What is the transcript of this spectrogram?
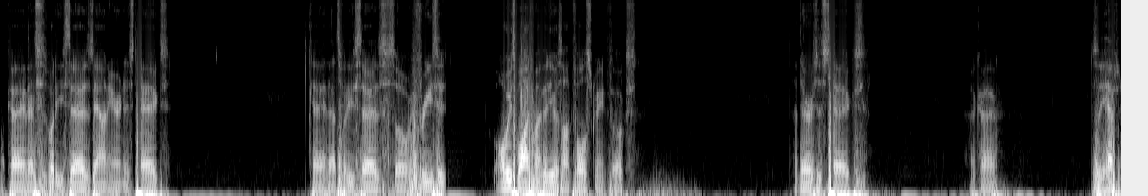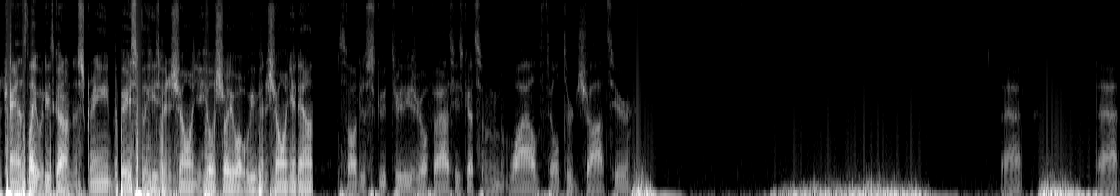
Okay, this is what he says down here in his tags. Okay, that's what he says. So freeze it. Always watch my videos on full screen, folks. And there's his tags. Okay. So you have to translate what he's got on the screen, but basically he's been showing you, he'll show you what we've been showing you down. So I'll just scoot through these real fast. He's got some wild filtered shots here. That. That.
